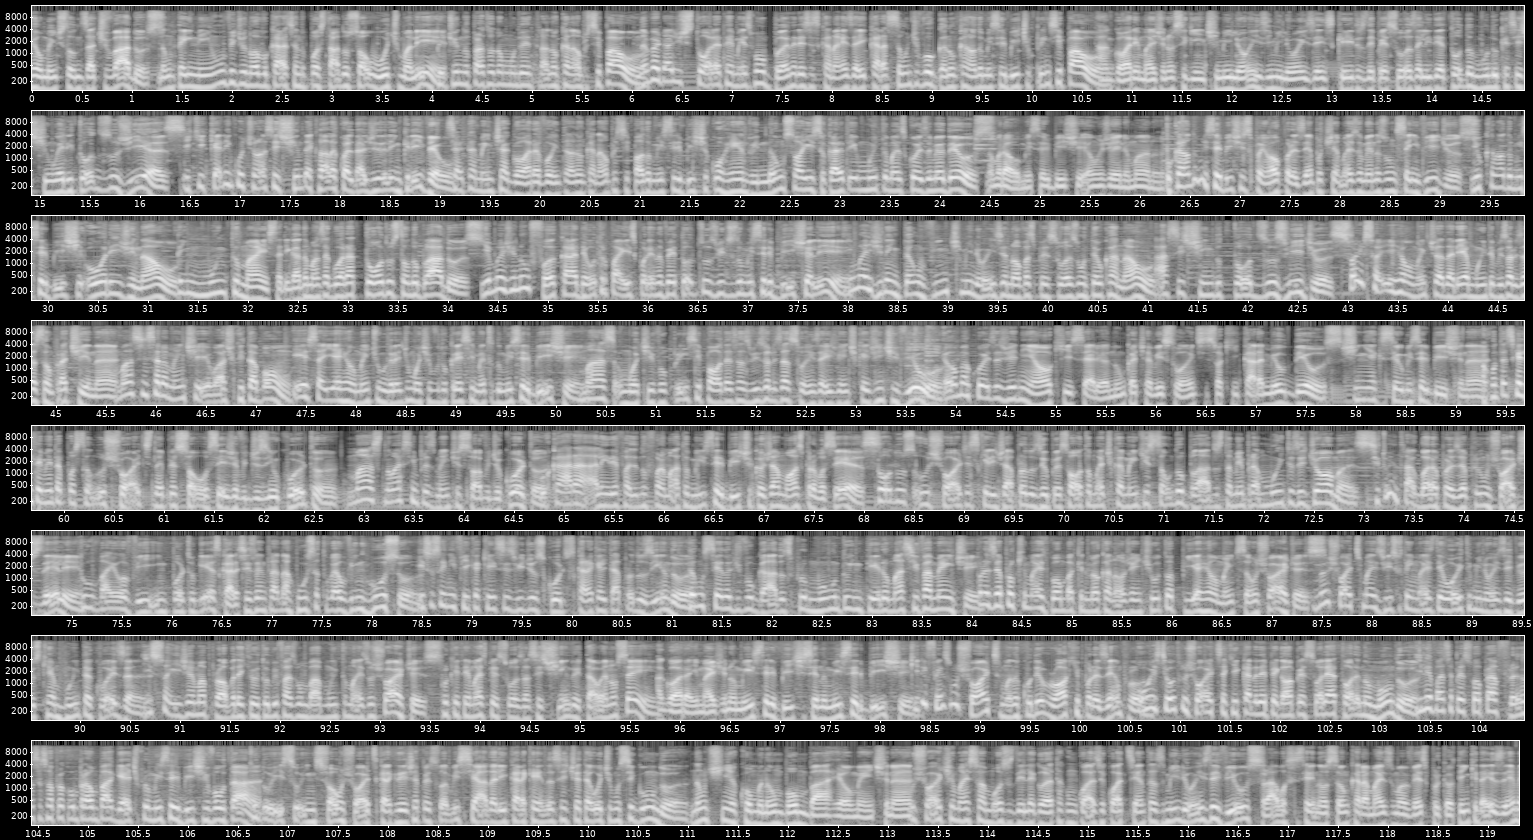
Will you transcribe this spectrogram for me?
realmente estão desativados. Não tem nenhum vídeo novo, cara, sendo postado, só o último ali, pedindo pra todo mundo entrar no canal principal. Na verdade, se tu olha até mesmo o banner desses canais aí, cara, são divulgando o canal do MrBeast principal. Agora imagina o seguinte, milhões e milhões de inscritos de pessoas ali de todo mundo que assistiam ele todos os dias e que querem continuar assistindo, é claro, a qualidade dele é incrível. Certamente agora vou entrar no canal principal do MrBeast correndo e não só isso, cara, tem muito mais coisa, meu Deus. Na moral, o MrBeast é um gênio, mano. O canal do MrBeast espanhol, por exemplo, tinha mais ou menos uns 100 vídeos e o canal do MrBeast original tem muito mais, tá ligado? Mas agora todos estão dublados. E imagina um fã, cara, de outro país podendo ver todos os vídeos do MrBeast ali. Imagina então 20 milhões de novas pessoas no teu canal assistindo todos os vídeos. Só isso aí realmente já daria muita visualização pra ti, né? Mas sinceramente eu acho que tá bom. Esse aí é realmente um grande motivo do crescimento do MrBeast. Mas o motivo principal dessas visualizações aí, gente, que a gente viu é uma coisa genial que, sério, eu nunca tinha visto antes. Isso aqui, cara, meu Deus, tinha que ser o MrBeast, né? Acontece Acontece que ele também tá postando shorts, né, pessoal? Ou seja, videozinho curto. Mas não é simplesmente só vídeo curto. O cara, além de fazer no formato MrBeast que eu já mostro pra vocês, todos os shorts que ele já produziu, pessoal, automaticamente são dublados também pra muitos idiomas. Se tu entrar agora, por exemplo, em um shorts dele, tu vai ouvir em português, cara. Se tu entrar na russa, tu vai ouvir em russo. Isso significa que esses vídeos curtos, cara, que ele tá produzindo, estão sendo divulgados pro mundo inteiro massivamente. Por exemplo, o que mais bomba aqui no meu canal, gente, Utopia, realmente são shorts. Meus shorts mais vistos tem mais de 8 milhões de views, que é muita coisa. Isso aí já é uma prova de que o YouTube faz bombar muito mais os shorts, porque tem mais pessoas assistindo e tal, eu não sei. Agora, imagina o MrBeast sendo MrBeast, que ele fez um shorts, mano, com The Rock, por exemplo. Ou esse outro shorts aqui, cara, de pegar uma pessoa aleatória no mundo e levar essa pessoa pra França só pra comprar um baguete pro MrBeast e voltar. Tudo isso em só um shorts, cara, que deixa a pessoa viciada ali, cara, querendo assistir até o último segundo. Não tinha como não bombar realmente, né? O short mais famoso dele agora tá com quase 400 milhões de views. Pra vocês terem noção, cara, mais uma vez, porque eu tenho que dar exemplo,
